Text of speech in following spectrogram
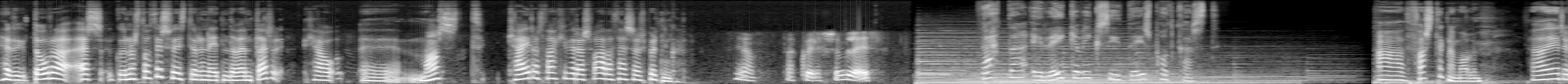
Herri, Dóra S. Gunnarsdóttir, sviðstjóri neytindavendar hjá uh, MAST. Kærar þakki fyrir að svara þessari spurningu. Já, takk fyrir, sumleis. Þetta er Reykjavík C-Days podcast. Að fastegnamálum. Það er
